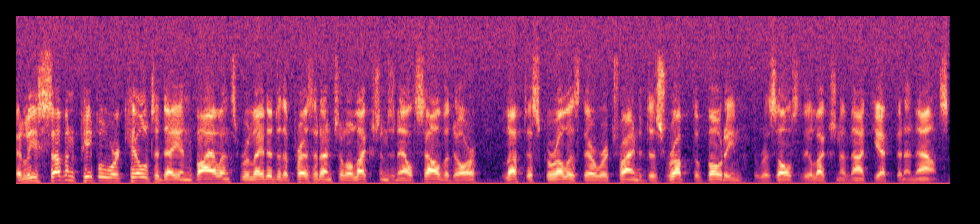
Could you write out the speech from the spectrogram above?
At least seven people were killed today in violence related to the presidential elections in El Salvador. Leftist guerrillas there were trying to disrupt the voting. The results of the election have not yet been announced.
